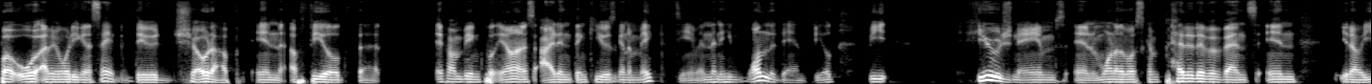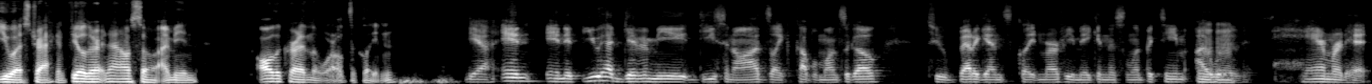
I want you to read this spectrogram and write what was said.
But I mean, what are you gonna say? The dude showed up in a field that, if I'm being completely honest, I didn't think he was gonna make the team, and then he won the damn field, beat huge names in one of the most competitive events in you know U.S. track and field right now. So I mean, all the credit in the world to Clayton. Yeah, and and if you had given me decent odds like a couple months ago to bet against Clayton Murphy making this Olympic team, mm-hmm. I would have hammered hit.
